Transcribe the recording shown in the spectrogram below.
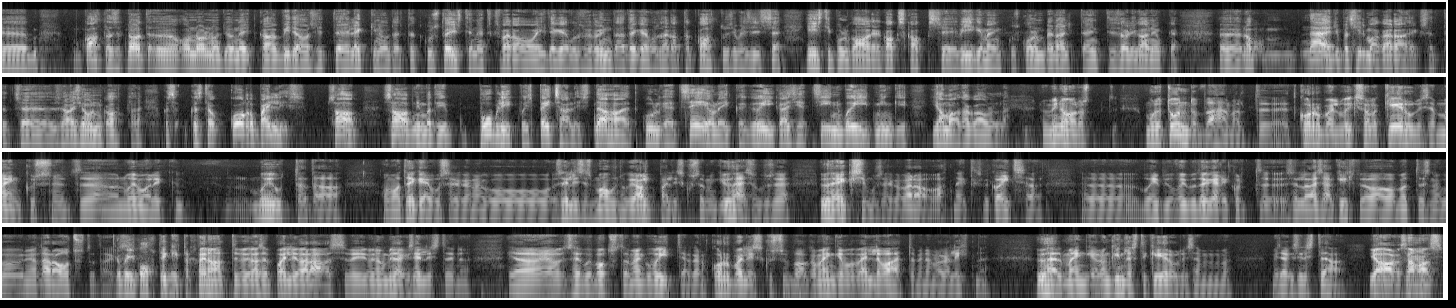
kahtlaselt no on olnud ju neid ka videosid lekkinud, et, et kus tõesti näiteks väravavahi tegevus või ründaja tegevus äratab kahtlusi või siis see Eesti-Bulgaaria kaks-kaks viigimäng, kus kolm penalti anti, see oli ka niisugune noh, näed juba silmaga ära, eks, et, et see, see asi on kahtlane. kas, kas ta korvpallis saab, saab niimoodi publik või spetsialist näha, et kuulge, et see ei ole ikkagi õige asi, et siin võib mingi jama taga olla? no minu arust, mulle tundub vähemalt, et korvpall võiks olla keerulisem mäng, kus nüüd äh, on võimalik mõjutada oma tegevusega nagu sellises mahus nagu jalgpallis, kus sa mingi ühesuguse, ühe eksimusega väravavaht näiteks või kaitsja võib ju, võib ju tegelikult selle asja kihlveo mõttes nagu nii-öelda ära otsustada, eks. tekitab penalti või laseb palli väravasse või, või no midagi sellist, on ju. ja, ja see võib otsustada mängu võitja, aga noh, korvpallis, kus juba ka mängija väljavahetamine on väga lihtne, ühel mängijal on kindlasti keerulisem midagi sellist teha. jaa, aga samas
